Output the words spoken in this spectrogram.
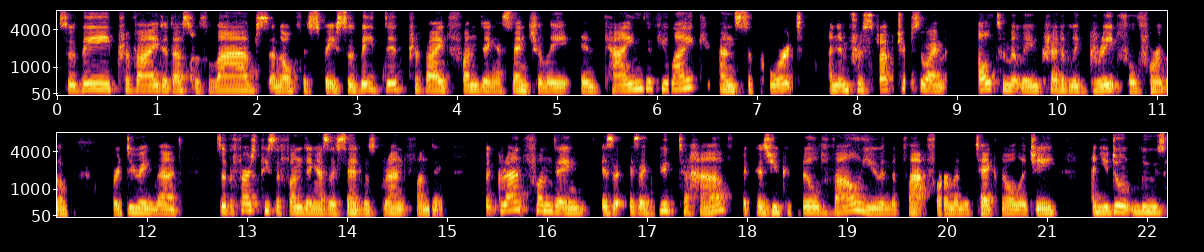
So they provided us with labs and office space. So they did provide funding essentially in kind, if you like, and support and infrastructure. So I'm ultimately incredibly grateful for them for doing that. So the first piece of funding, as I said, was grant funding. But grant funding is a, is a good to have because you could build value in the platform and the technology and you don't lose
